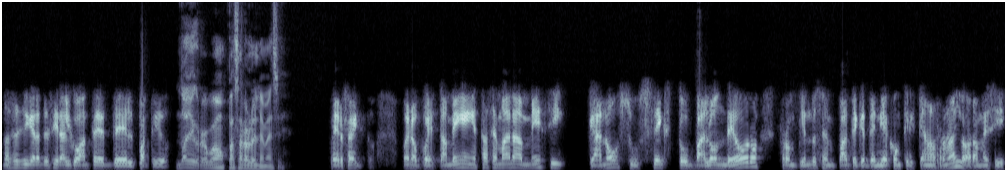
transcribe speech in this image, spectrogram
no sé si quieres decir algo antes del partido. No, yo creo que podemos pasar a hablar de Messi. Perfecto. Bueno, pues también en esta semana Messi ganó su sexto balón de oro, rompiendo ese empate que tenía con Cristiano Ronaldo. Ahora Messi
